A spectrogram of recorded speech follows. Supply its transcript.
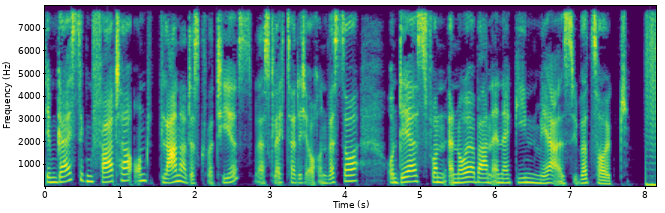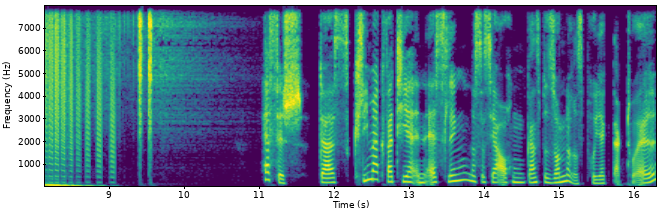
dem geistigen Vater und Planer des Quartiers. Er ist gleichzeitig auch Investor und der ist von erneuerbaren Energien mehr als überzeugt. Herr Fisch, das Klimaquartier in Esslingen, das ist ja auch ein ganz besonderes Projekt aktuell.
